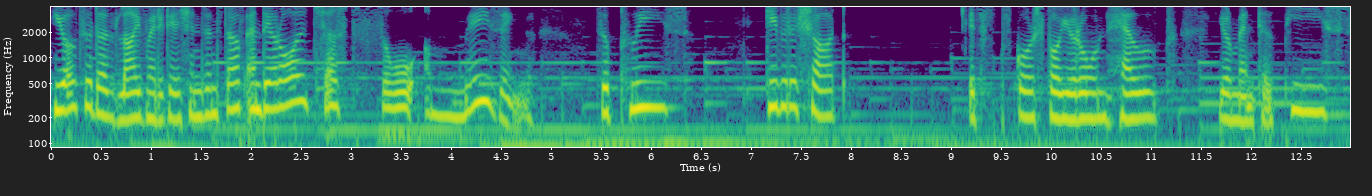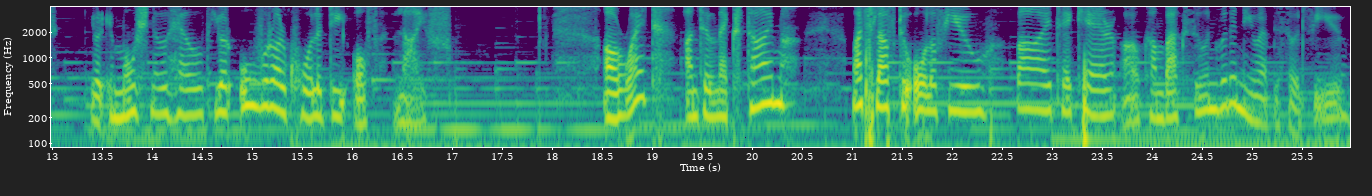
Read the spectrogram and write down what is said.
He also does live meditations and stuff, and they're all just so amazing. So please give it a shot. It's, of course, for your own health, your mental peace, your emotional health, your overall quality of life. All right, until next time, much love to all of you. Bye, take care. I'll come back soon with a new episode for you.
